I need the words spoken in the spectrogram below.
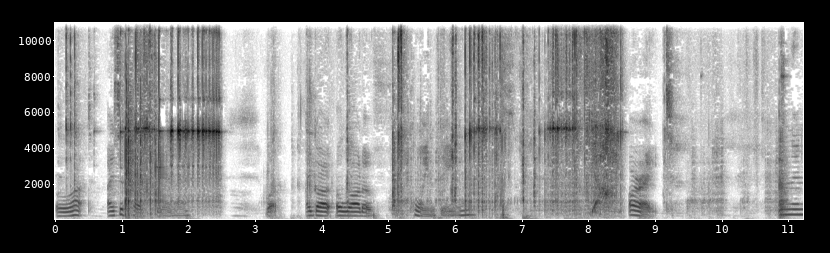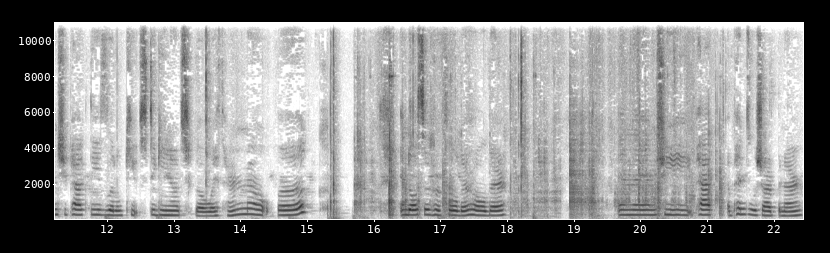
A lot. I cards, didn't I? Well, I got a lot of coin things. Yeah. Alright. And then she packed these little cute sticky notes to go with her notebook. And also her folder holder. And then she packed a pencil sharpener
